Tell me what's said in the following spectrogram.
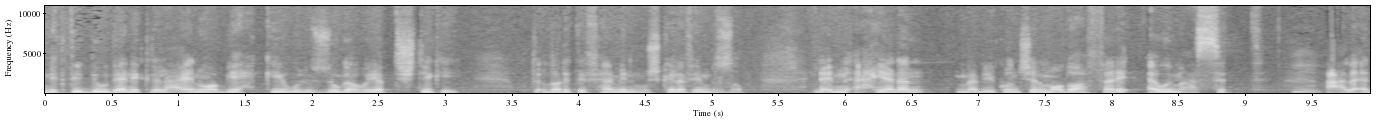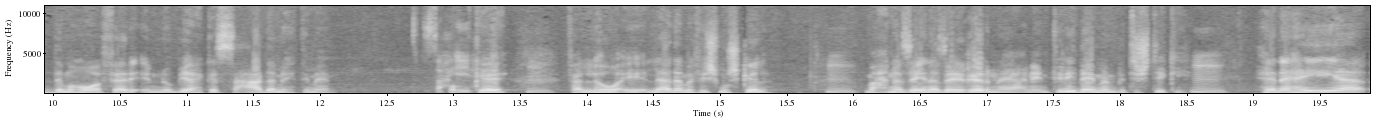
إنك تدي ودانك للعيان وهو بيحكي وللزوجة وهي بتشتكي تقدري تفهمي المشكلة فين بالظبط. لأن أحيانا ما بيكونش الموضوع فارق قوي مع الست على قد ما هو فارق إنه بيعكس عدم اهتمام. صحيح. okay؟ فاللي هو إيه لا ده مفيش مشكلة. ما إحنا زينا زي غيرنا يعني. انت ليه دايما بتشتكي؟ هنا هي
